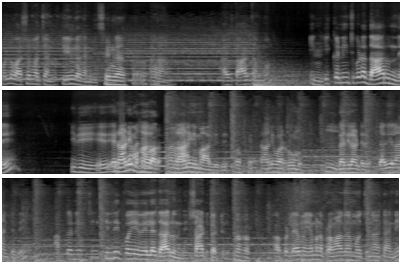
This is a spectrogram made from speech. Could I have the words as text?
ఫుల్ వర్షం వచ్చాను క్లీన్గా కనిపిస్తుంది. అవి తాగుతాము. ఇక్- ఇక్కడి నుంచి కూడా దారి ఉంది. ఇది రాణి మహల్? రాణి మహల్ ఇది. ఓకే రాణివారి రూమ్. గది లాంటిది. గది లాంటిది. అక్కడి నుంచి కిందికి పోయి వెళ్ళే దారి ఉంది షార్ట్ కట్. ఆహా. అప్పుడులేమో ఏమైనా ప్రమాదం వచ్చినా కానీ.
